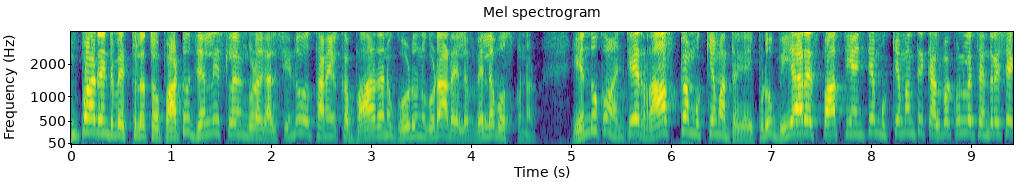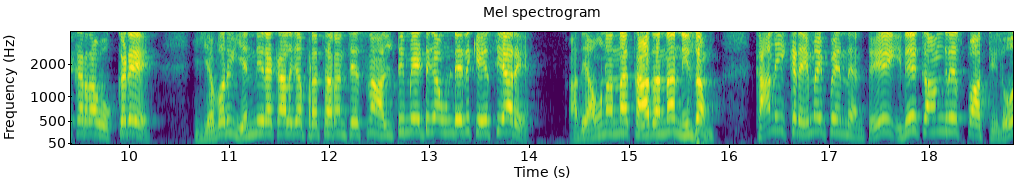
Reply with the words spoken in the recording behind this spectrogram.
ఇంపార్టెంట్ వ్యక్తులతో పాటు జర్నలిస్టులను కూడా కలిసిండు. తన యొక్క బాధను గోడును కూడా ఆడ వెళ్ళబోసుకున్నాడు. ఎందుకు అంటే రాష్ట్ర ముఖ్యమంత్రిగా ఇప్పుడు బీఆర్ఎస్ పార్టీ అంటే ముఖ్యమంత్రి కల్వకుంట్ల చంద్రశేఖరరావు ఒక్కడే. ఎవరు ఎన్ని రకాలుగా ప్రచారం చేసినా అల్టిమేట్గా ఉండేది కేసీఆరే. అది అవునన్నా కాదన్నా నిజం. కానీ ఇక్కడ ఏమైపోయింది అంటే ఇదే కాంగ్రెస్ పార్టీలో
